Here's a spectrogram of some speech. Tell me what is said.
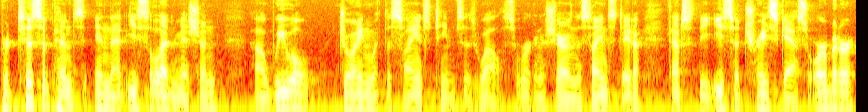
participants in that ESA led mission, uh, we will join with the science teams as well. So we're going to share in the science data. That's the ESA Trace Gas Orbiter.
